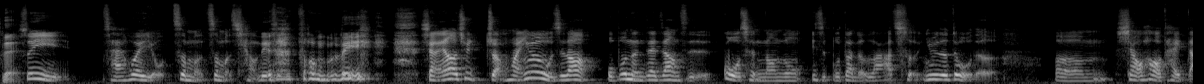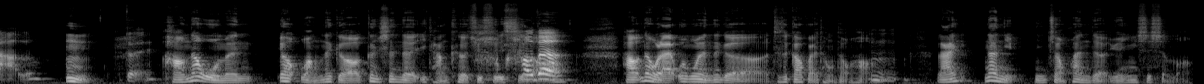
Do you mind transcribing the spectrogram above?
对，所以才会有这么这么强烈的动力想要去转换，因为我知道我不能在这样子过程当中一直不断的拉扯，因为这对我的嗯、呃、消耗太大了。嗯，对。好，那我们。要往那个更深的一堂课去学习。好的，好，那我来问问那个就是高拐彤彤哈，嗯，来，那你你转换的原因是什么？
